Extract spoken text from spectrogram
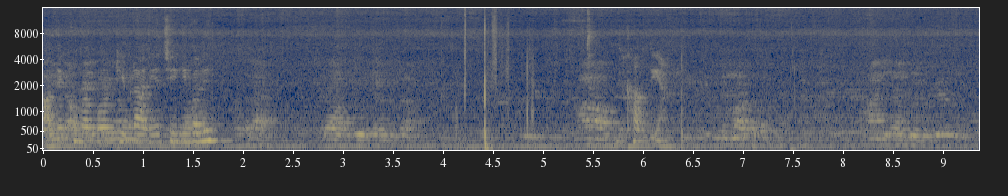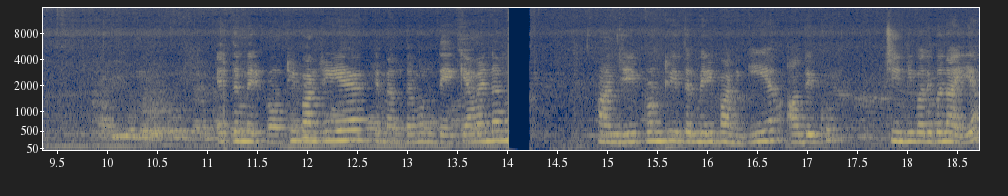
ਆ ਦੇਖੋ ਮੈਂ ਪਰੌਂਠੀ ਬਣਾ ਰਹੀ ਹਾਂ ਚੀਨੀ ਵਾਲੀ। ਦਿਖਾਉਂਦੀ ਹਾਂ। ਇੱਧਰ ਮੇਰੀ ਪਰੌਂਠੀ ਬਣ ਰਹੀ ਹੈ ਤੇ ਮੈਂ ਅੰਦਰ ਹੁਣ ਦੇਖ ਕੇ ਆਵਾਂ ਇਹਨਾਂ ਨੂੰ। ਹਾਂਜੀ, ਪਰੌਂਠੀ ਇੱਧਰ ਮੇਰੀ ਬਣ ਗਈ ਆ। ਆ ਦੇਖੋ, ਚੀਨੀ ਵਾਲੀ ਬਣਾਈ ਆ।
